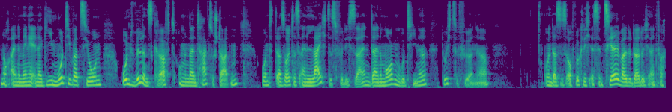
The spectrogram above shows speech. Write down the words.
noch eine Menge Energie, Motivation und Willenskraft, um in deinen Tag zu starten. Und da sollte es ein leichtes für dich sein, deine Morgenroutine durchzuführen. Ja. Und das ist auch wirklich essentiell, weil du dadurch einfach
